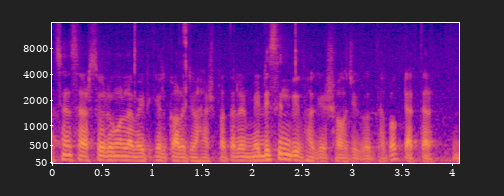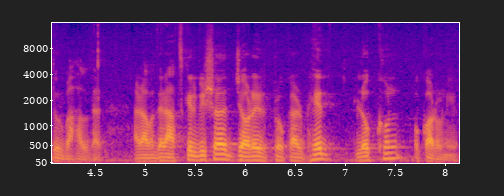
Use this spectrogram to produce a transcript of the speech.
আছেন স্যার সলিমুল্লাহ মেডিকেল কলেজ ও হাসপাতালের মেডিসিন বিভাগের সহযোগী অধ্যাপক ডাক্তার দুর্বা হালদার। আর আমাদের আজকের বিষয়, জ্বরের প্রকারভেদ, লক্ষণ ও করণীয়।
